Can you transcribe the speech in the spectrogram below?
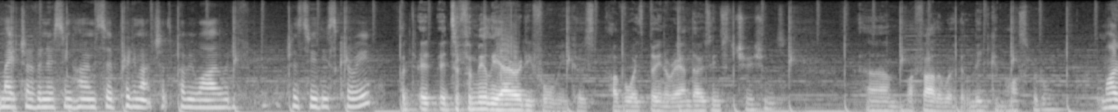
matron of a nursing home, so pretty much that's probably why I would pursue this career. It, it's a familiarity for me because I've always been around those institutions. Um, my father worked at Lidcombe Hospital. My,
